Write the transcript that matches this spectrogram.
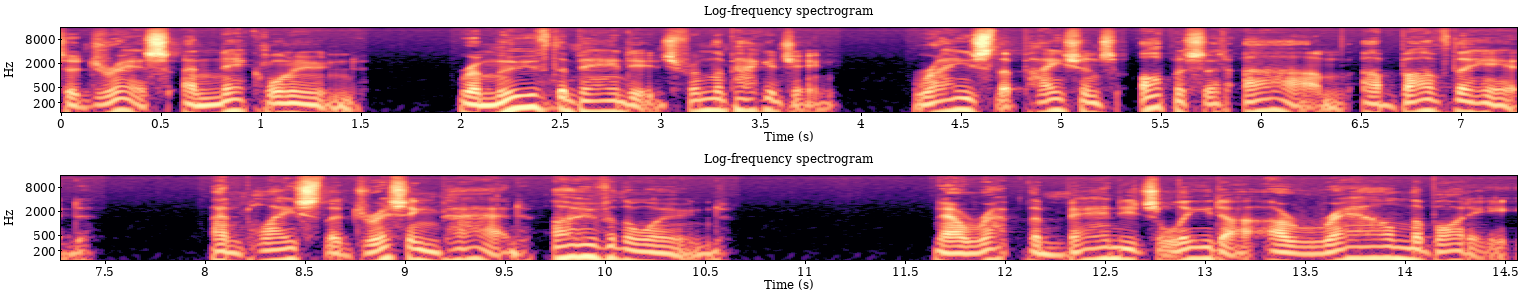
To dress a neck wound, remove the bandage from the packaging, raise the patient's opposite arm above the head, and place the dressing pad over the wound. Now wrap the bandage leader around the body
